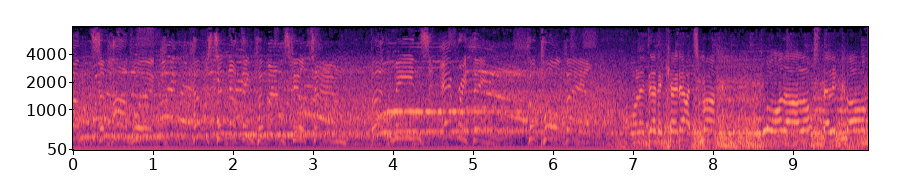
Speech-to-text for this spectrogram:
months of hard work comes to nothing for Mansfield Town, but means everything for Port Vale. I want to dedicate that to my daughter that I lost, Ellie Clark.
